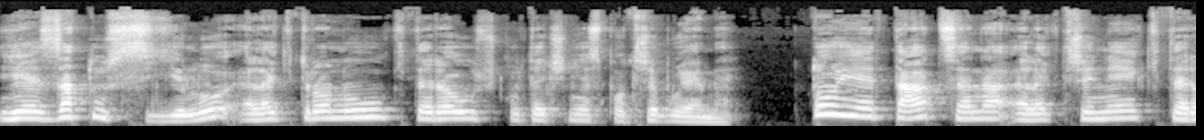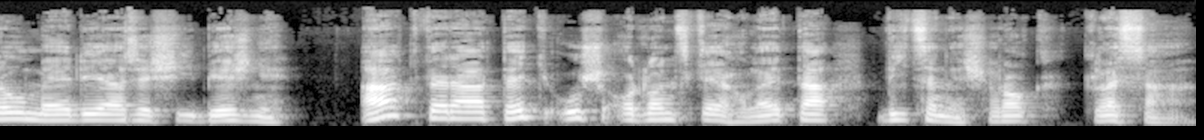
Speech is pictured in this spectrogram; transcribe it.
je za tu sílu elektronů, kterou skutečně spotřebujeme. To je ta cena elektřiny, kterou média řeší běžně a která teď už od loňského léta více než rok klesá.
